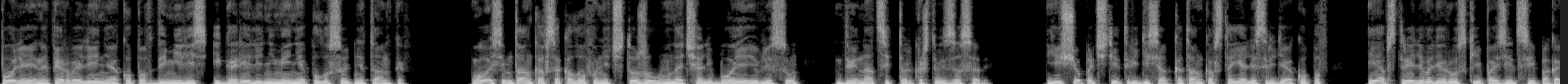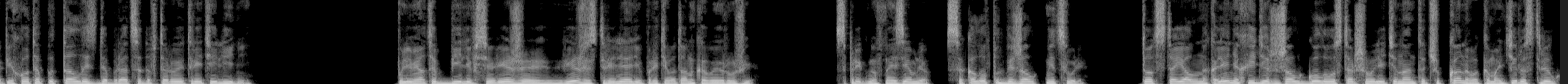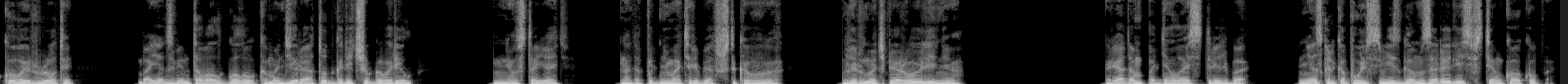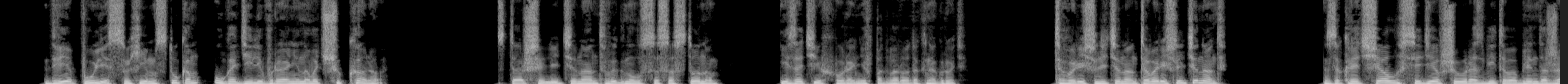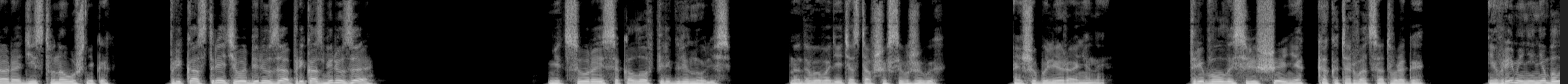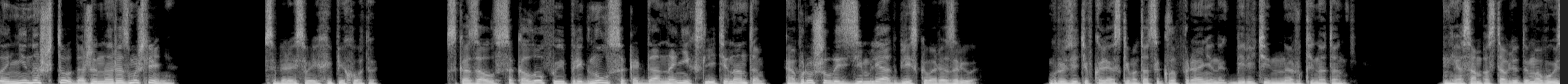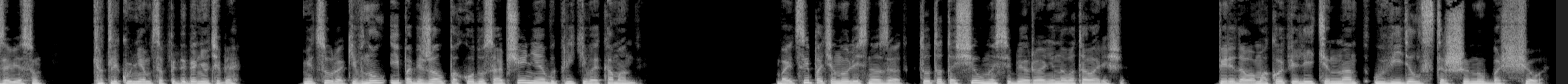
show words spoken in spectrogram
поле на первой линии окопов дымились и горели не менее полусотни танков. Восемь танков Соколов уничтожил в начале боя и в лесу, 12 только что из засады. Еще почти три десятка танков стояли среди окопов и обстреливали русские позиции, пока пехота пыталась добраться до второй и третьей линий. Пулеметы били все реже, реже стреляли противотанковые ружья. Спрыгнув на землю, Соколов подбежал к Мицуре. Тот стоял на коленях и держал голову старшего лейтенанта Чуканова, командира стрелковой роты. Боец бинтовал голову командира, а тот горячо говорил «Не устоять. Надо поднимать ребят в штыковую. Вернуть первую линию». Рядом поднялась стрельба. Несколько пуль с визгом зарылись в стенку окопа. Две пули с сухим стуком угодили в раненого Чуканова. Старший лейтенант выгнулся со стоном и затих, уронив подбородок на грудь. «Товарищ лейтенант, товарищ лейтенант!» Закричал сидевший у разбитого блиндажа радист в наушниках. «Приказ третьего Бирюза! Приказ Бирюза!» Мицура и Соколов переглянулись. Надо выводить оставшихся в живых. А еще были ранены. Требовалось решение, как оторваться от врага. И времени не было ни на что, даже на размышления. «Собирай своих и пехоту», — сказал Соколов и пригнулся, когда на них с лейтенантом обрушилась земля от близкого разрыва. «Грузите в коляски мотоциклов раненых, берите на руки на танки. Я сам поставлю дымовую завесу, отвлеку немцев и догоню тебя». Мицура кивнул и побежал по ходу сообщения, выкрикивая команды. Бойцы потянулись назад, кто-то тащил на себе раненого товарища. В передовом окопе лейтенант увидел старшину Борщева.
